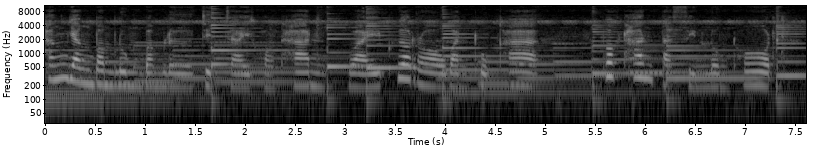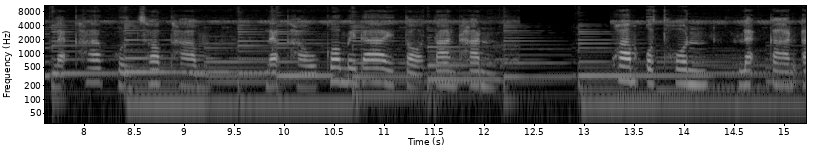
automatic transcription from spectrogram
ทั้งยังบำรุงบำเรอจิตใจของท่านไว้เพื่อรอวันถูกฆ่า พวกท่านตัดสินลงโทษและฆ่าคนชอบธรรม และเขาก็ไม่ได้ต่อต้านท่าน ความอดทนและการอ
